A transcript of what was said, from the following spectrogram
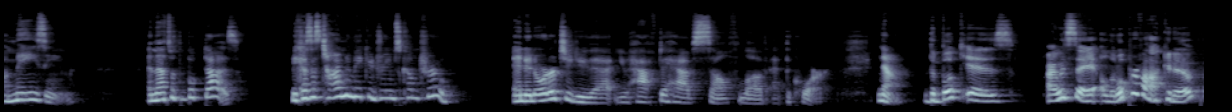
amazing. And that's what the book does. Because it's time to make your dreams come true. And in order to do that, you have to have self love at the core. Now, the book is, I would say, a little provocative.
